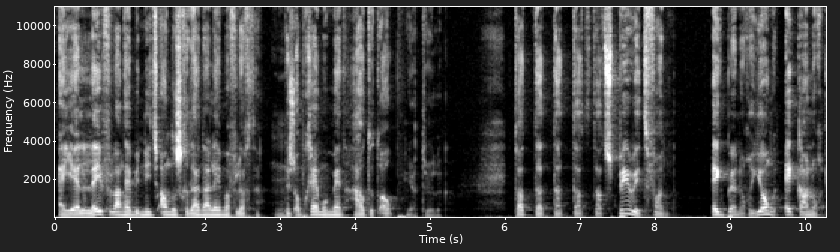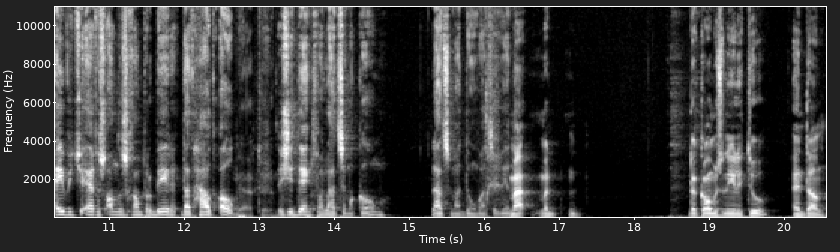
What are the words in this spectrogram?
En je hele leven lang heb je niets anders gedaan dan alleen maar vluchten. Mhm. Dus op een gegeven moment houdt het op. Ja, tuurlijk. Dat, dat, dat, dat, dat spirit van... Ik ben nog jong, ik kan nog eventjes ergens anders gaan proberen. Dat houdt op. Ja, tuurlijk. Dus je denkt van laat ze maar komen. Laat ze maar doen wat ze willen. Maar, maar dan komen ze naar jullie toe en dan?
